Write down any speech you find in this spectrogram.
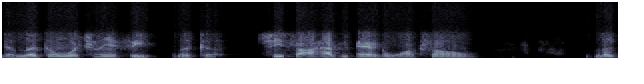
They'll look on what's on your feet, look up. She saw how walks on, look,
